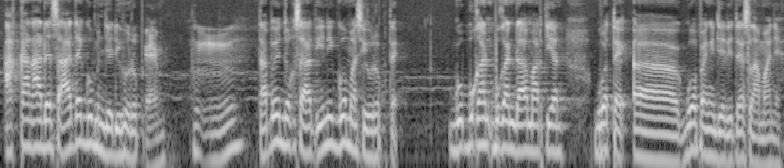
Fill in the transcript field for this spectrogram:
akan ada saatnya gue menjadi huruf M. Mm-mm. Tapi untuk saat ini gue masih huruf T. Gue bukan bukan dalam artian gue T. gue pengen jadi T selamanya.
